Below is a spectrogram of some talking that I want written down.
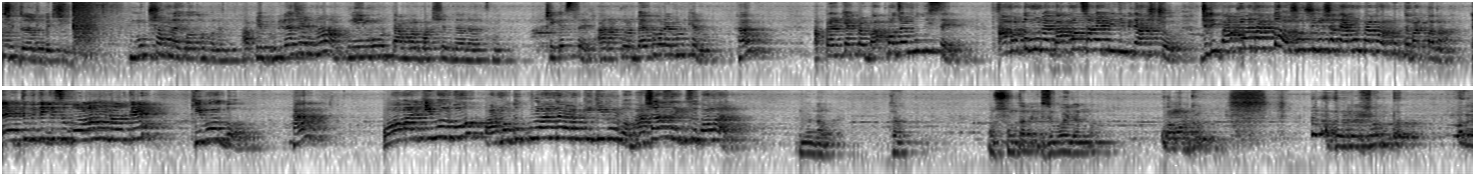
মানুষের দরদ বেশি। মুখ সামলায় কথা বলেন। আপনি ভুলে যান না আপনি এই মুহূর্তে আমার বাসের দ্বারা আছেন। ঠিক আছে? আর আপনার ব্যবহার এমন কেন? হ্যাঁ? আপনার কি আপনার বাপমা জন্ম দিছে আমার তো মনে হয় বাপমা ছাড়াই পৃথিবীতে আসছো। যদি বাপমা থাকতো শ্বশুরের সাথে এমন ব্যবহার করতে পারতাম না। এই তুমি তো কিছু বলো না ওকে কি বলব? হ্যাঁ? ও আমার কি বলব? ওর মতো কুলাঙ্গার আমাকে কি বলব? ভাষা আছে কিছু বলার? ম্যাডাম থাক। ওর সন্তানে কিছু বললেন না। ও আমার খুব সন্তান। ওরা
